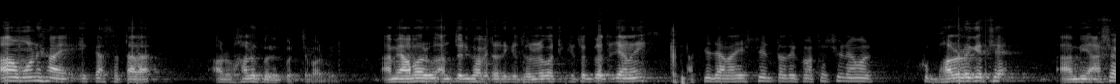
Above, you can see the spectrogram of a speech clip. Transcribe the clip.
আমার মনে হয় এই কাজটা তারা আরও ভালো করে করতে পারবে। আমি আবারও আন্তরিকভাবে তাদেরকে ধন্যবাদ, কৃতজ্ঞতা জানাই। আজকে যারা এসছেন, তাদের কথা শুনে আমার খুব ভালো লেগেছে। আমি আশা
